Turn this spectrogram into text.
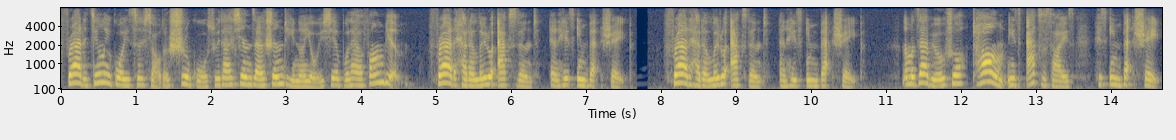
Fred 经历过一次小的事故，所以他现在身体呢有一些不太方便。Fred had a little accident and he's in bad shape. Fred had a little accident and he's in bad shape. 那么再比如说，Tom needs exercise. He's in bad shape.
